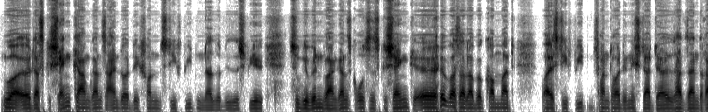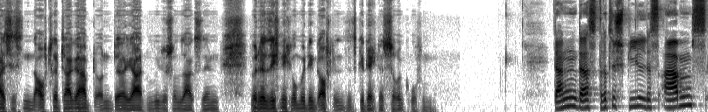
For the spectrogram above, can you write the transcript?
Nur äh, das Geschenk kam ganz eindeutig von Steve Beaton. Also dieses Spiel zu gewinnen war ein ganz großes Geschenk, äh, was er da bekommen hat weil Steve Beaton fand heute nicht statt. Der hat seinen 30. Auftritt da gehabt und äh, ja, wie du schon sagst, den würde er sich nicht unbedingt oft ins Gedächtnis zurückrufen. Dann das dritte Spiel des Abends,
